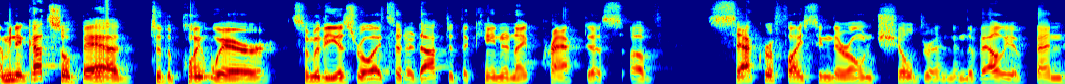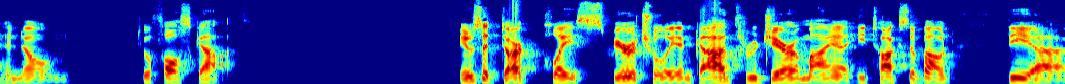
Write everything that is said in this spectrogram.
I mean, it got so bad to the point where some of the Israelites had adopted the Canaanite practice of sacrificing their own children in the valley of Ben Hinnom to a false god. It was a dark place spiritually, and God, through Jeremiah, he talks about the uh,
